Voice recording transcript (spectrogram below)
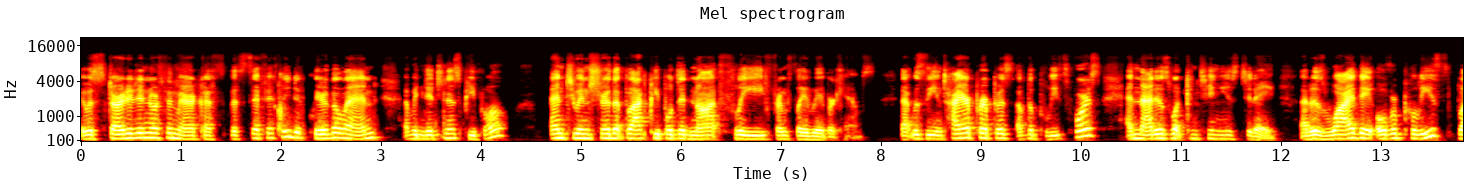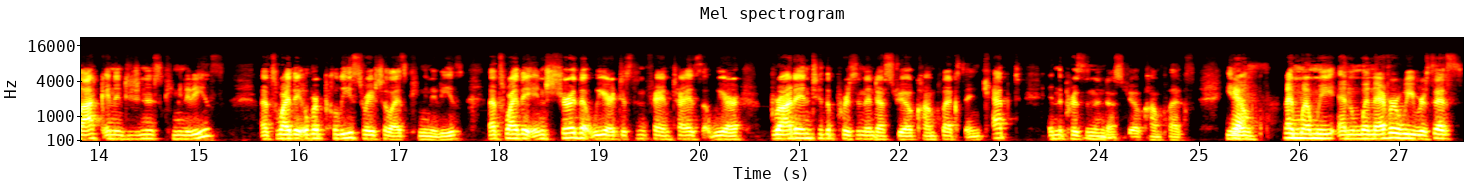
It was started in North America specifically to clear the land of indigenous people and to ensure that Black people did not flee from slave labor camps. That was the entire purpose of the police force, and that is what continues today. That is why they over police Black and Indigenous communities. That's why they over police racialized communities. That's why they ensure that we are disenfranchised, that we are brought into the prison industrial complex and kept in the prison mm-hmm. industrial complex. You yes. know, and when we and whenever we resist,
